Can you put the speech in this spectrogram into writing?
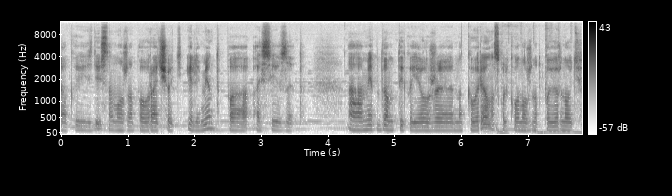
Так, и здесь нам нужно поворачивать элемент по оси Z. А методом тыка я уже наковырял, насколько его нужно повернуть.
